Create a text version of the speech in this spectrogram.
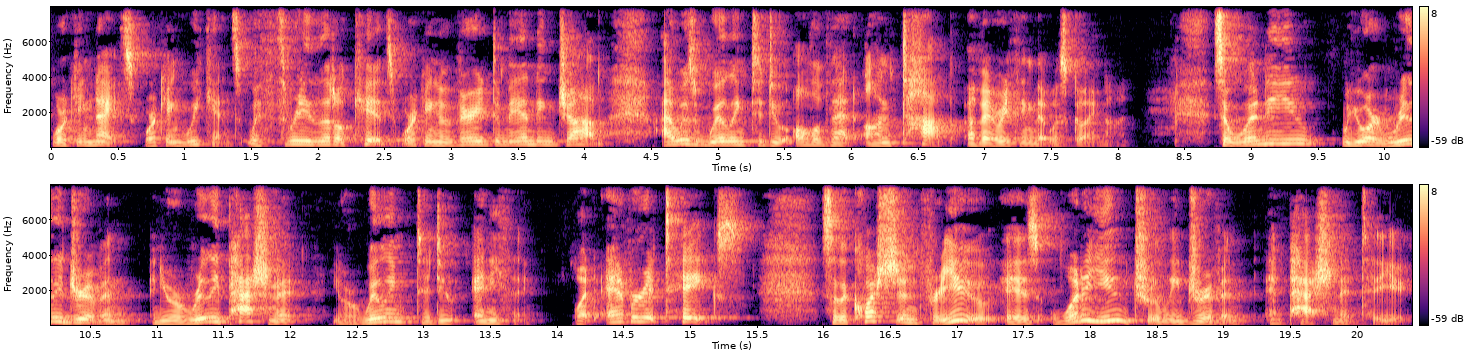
Working nights, working weekends, with three little kids, working a very demanding job. I was willing to do all of that on top of everything that was going on. So when you, you are really driven and you are really passionate, you are willing to do anything whatever it takes. So the question for you is what are you truly driven and passionate to you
